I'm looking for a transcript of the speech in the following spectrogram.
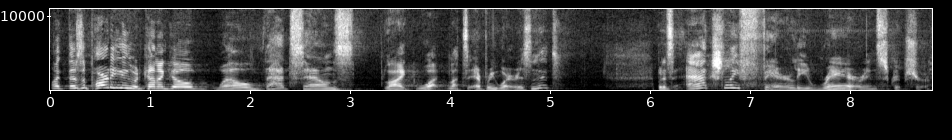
like there's a part of you that would kind of go, well, that sounds like what? That's everywhere, isn't it? But it's actually fairly rare in Scripture,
